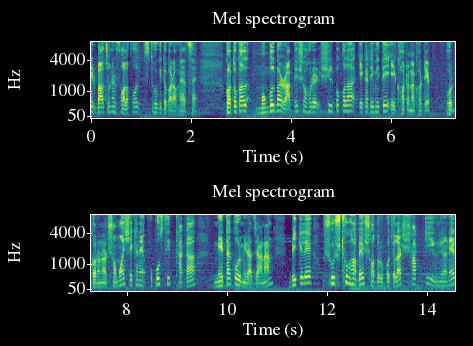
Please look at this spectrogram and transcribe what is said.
নির্বাচনের ফলাফল স্থগিত করা হয়েছে। গতকাল মঙ্গলবার রাতে শহরের শিল্পকলা একাডেমিতে এ ঘটনা ঘটে। ভোট গণনার সময় সেখানে উপস্থিত থাকা নেতাকর্মীরা জানান, বিকেলে সুষ্ঠুভাবে সদর উপজেলার সাতটি ইউনিয়নের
